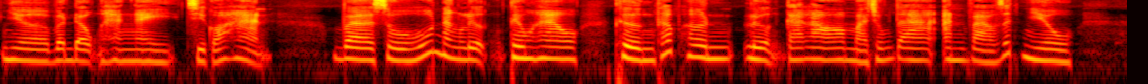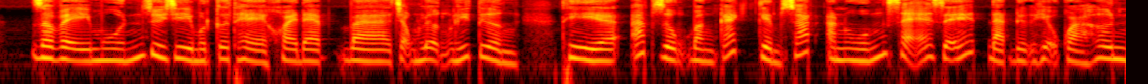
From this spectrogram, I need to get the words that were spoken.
nhờ vận động hàng ngày chỉ có hạn và số năng lượng tiêu hao thường thấp hơn lượng calo mà chúng ta ăn vào rất nhiều. Do vậy, muốn duy trì một cơ thể khỏe đẹp và trọng lượng lý tưởng thì ờ, áp dụng bằng cách kiểm soát ăn uống sẽ dễ đạt được hiệu quả hơn.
